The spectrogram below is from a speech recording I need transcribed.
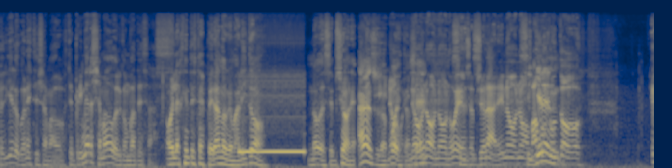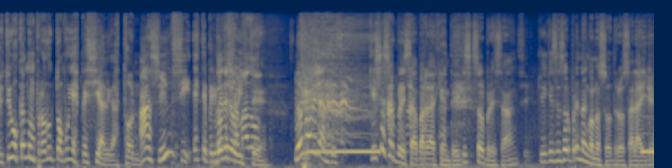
el hielo con este llamado, este primer llamado del combate SAS. Hoy la gente está esperando que Marito no decepcione. Hagan sus Y no, apuestas, y no, ¿eh? no, no, no voy a decepcionar, eh, no, no, si vamos quieren- con todo. Estoy buscando un producto muy especial, Gastón. Ah, ¿sí? Sí, este primer ¿Dónde lo llamado. viste? No, no adelantes. Que sea sorpresa para la gente, que sea sorpresa. Sí. Que, que se sorprendan con nosotros al aire.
